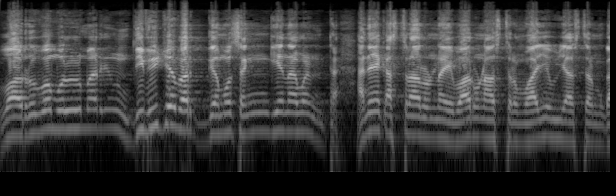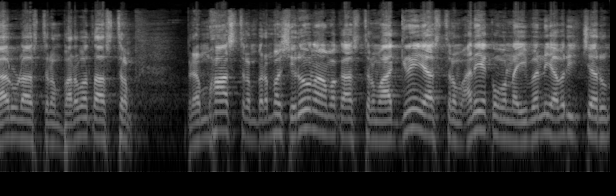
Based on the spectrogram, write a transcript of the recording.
వరువముల్ మరిన్ దివిజ వర్గము సంగిన వంట. అనేక అస్త్రాలు ఉన్నాయి వారుణాస్త్రం వాయవ్యాస్త్రం గారుడాస్త్రం పర్వతాస్త్రం. బ్రహ్మాస్త్రం బ్రహ్మ శిరోనామకాస్త్రం ఆగ్నేయాస్త్రం అనేకం ఉన్నాయి ఇవన్నీ ఎవరు ఇచ్చారు?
